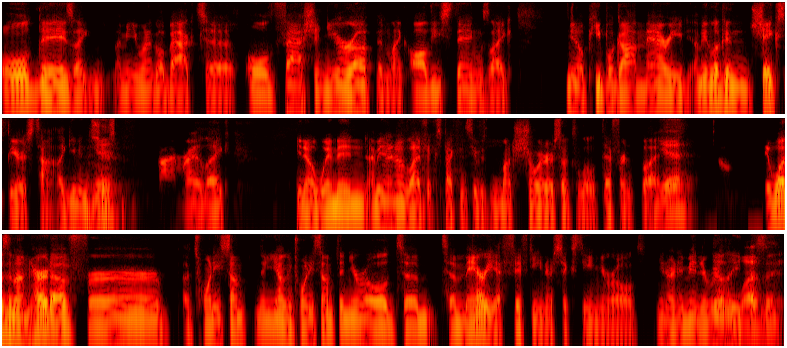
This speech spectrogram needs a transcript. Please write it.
old days, like I mean, you want to go back to old fashioned Europe and like all these things, like you know, people got married. I mean, look in Shakespeare's time, like even the Yeah. Shakespeare time, right? Like, you know, women. I mean, I know life expectancy was much shorter, so it's a little different, but yeah. it wasn't unheard of for a 20 something a young 20 something year old to to marry a 15 or 16 year old you know what i mean it really it wasn't.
